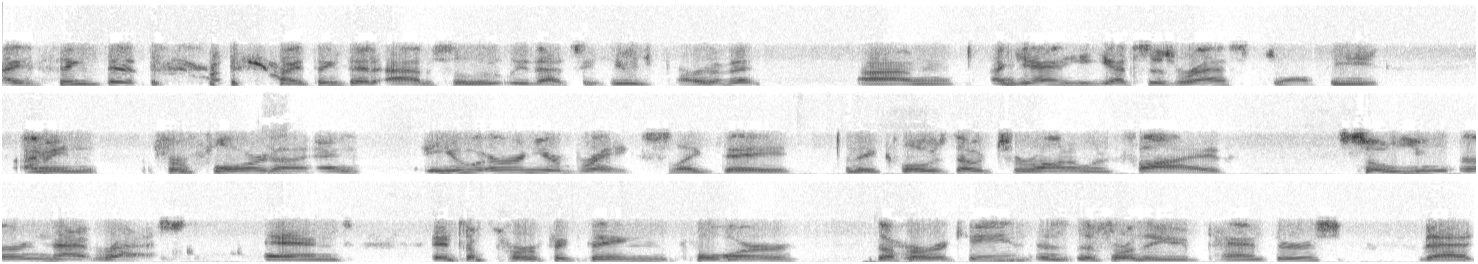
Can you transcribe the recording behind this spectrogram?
I think that I think that absolutely that's a huge part of it. Um, again, he gets his rest, Jeff. He, I mean, for Florida, and you earn your breaks. Like they they closed out Toronto in five, so you earn that rest, and it's a perfect thing for the Hurricane for the Panthers that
